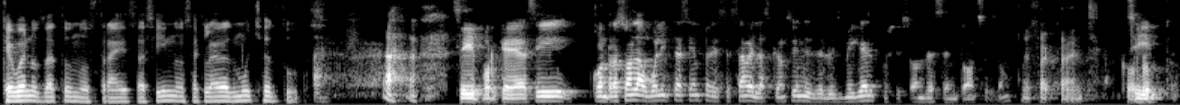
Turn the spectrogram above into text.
Qué buenos datos nos traes, así nos aclaras muchas dudas. sí, porque así, con razón la abuelita siempre se sabe las canciones de Luis Miguel, pues si son de ese entonces, ¿no? Exactamente. Sí. Correcto.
